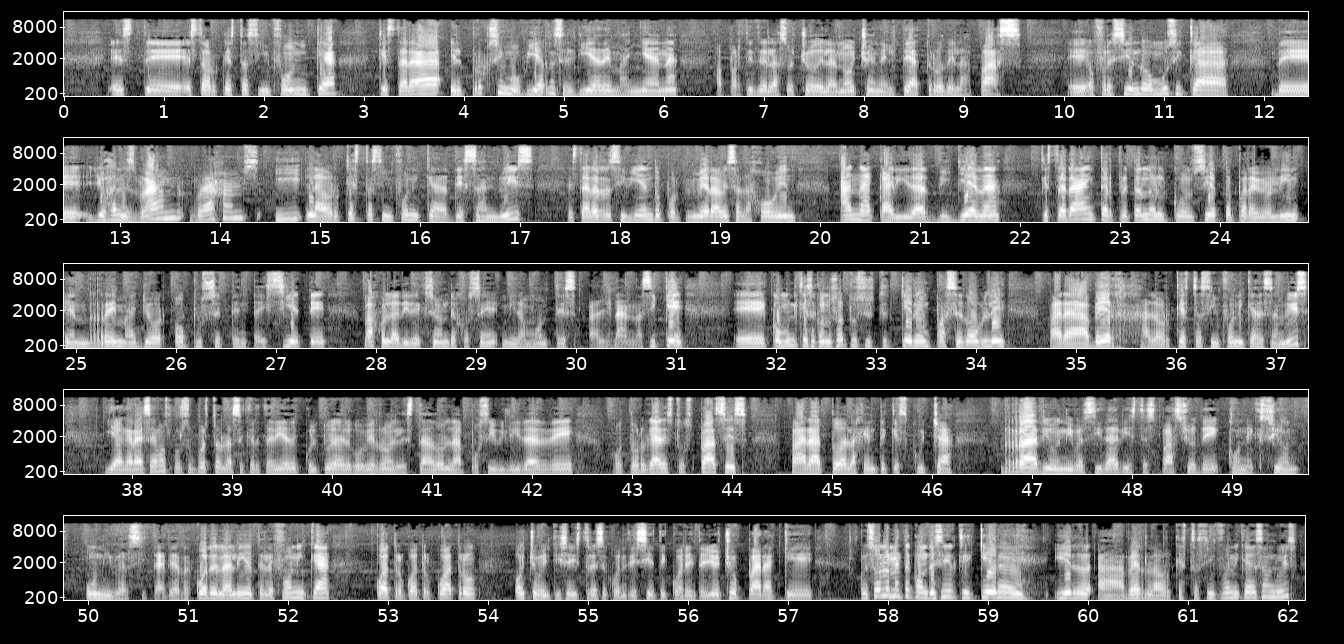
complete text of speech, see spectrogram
este, esta orquesta sinfónica que estará el próximo viernes, el día de mañana, a partir de las 8 de la noche en el Teatro de la Paz, eh, ofreciendo música de Johannes Brahms y la Orquesta Sinfónica de San Luis. Estará recibiendo por primera vez a la joven Ana Caridad Villena, que estará interpretando el concierto para violín en re mayor opus 77 bajo la dirección de José Miramontes Aldán. Así que eh, comuníquese con nosotros si usted quiere un pase doble para ver a la Orquesta Sinfónica de San Luis y agradecemos por supuesto a la Secretaría de Cultura del Gobierno del Estado la posibilidad de otorgar estos pases para toda la gente que escucha Radio Universidad y este espacio de conexión universitaria. Recuerde la línea telefónica 444 826 1347 y 48 para que pues solamente con decir que quiere ir a ver la Orquesta Sinfónica de San Luis,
